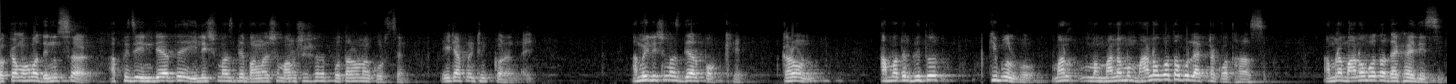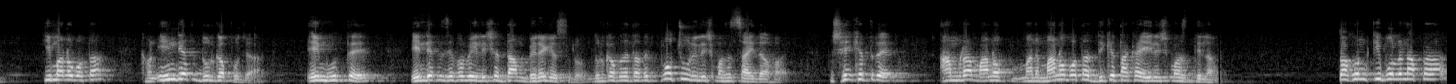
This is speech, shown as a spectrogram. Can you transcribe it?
ডক্টর মোহাম্মদ ইনুস স্যার, আপনি যে ইন্ডিয়াতে ইলিশ মাছ দিয়ে বাংলাদেশের মানুষের সাথে প্রতারণা করছেন, এটা আপনি ঠিক করেন নাই। আমি ইলিশ মাছ দেওয়ার পক্ষে, কারণ আমাদের ভিতর, কি বলব মানব- মানবতা বলে একটা কথা আছে। আমরা মানবতা দেখাই দিছি। কি মানবতা? কারণ ইন্ডিয়াতে দুর্গাপূজা। এই মুহূর্তে ইন্ডিয়াতে যেভাবে ইলিশের দাম বেড়ে গেছিল, দুর্গাপূজায় তাদের প্রচুর ইলিশ মাছের চাহিদা হয়। সেই ক্ষেত্রে আমরা মানব মানে মানবতার দিকে তাকায় ইলিশ মাছ দিলাম। তখন কি বললেন আপনারা?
